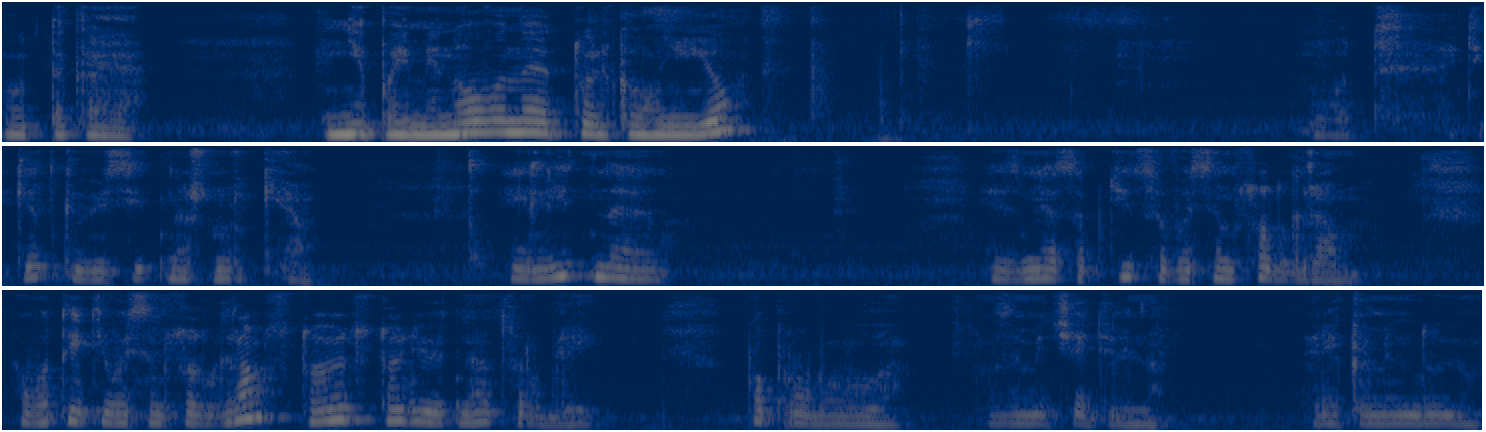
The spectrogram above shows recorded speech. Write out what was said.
Вот такая. Не поименованная, только у нее. Вот. Этикетка висит на шнурке. Элитная. Из мяса птицы 800 грамм. Вот эти 800 грамм стоят 119 рублей. Попробовала. Замечательно. Рекомендую.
